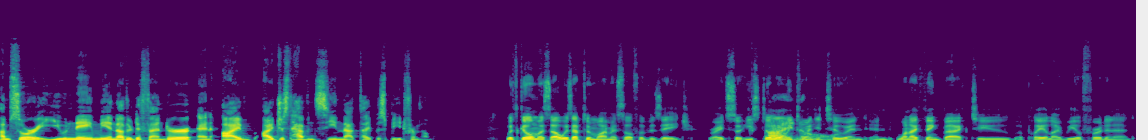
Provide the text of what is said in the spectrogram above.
I'm sorry, you name me another defender, and I I just haven't seen that type of speed from them. With Gomez, I always have to remind myself of his age, right? So he's still only 22, and and when I think back to a player like Rio Ferdinand,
